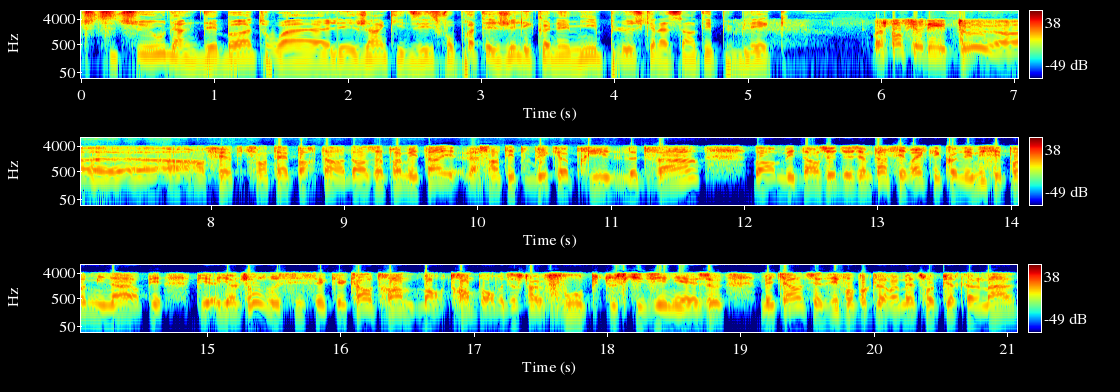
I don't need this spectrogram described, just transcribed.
situes où dans le débat, toi, les gens qui disent qu'il faut protéger l'économie plus que la santé publique? Ben, je pense qu'il y a les deux, hein, euh, en fait, qui sont importants. Dans un premier temps, la santé publique a pris le devant. Bon, mais dans un deuxième temps, c'est vrai que l'économie, c'est pas mineur. Puis, puis il y a une chose aussi, c'est que quand Trump, bon, Trump, on va dire c'est un fou, puis tout ce qu'il dit est niaiseux, mais quand il a dit il faut pas que le remède soit pire que le mal,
